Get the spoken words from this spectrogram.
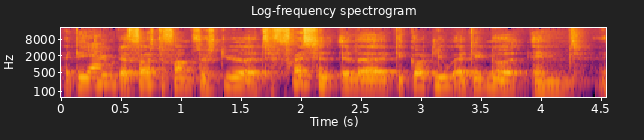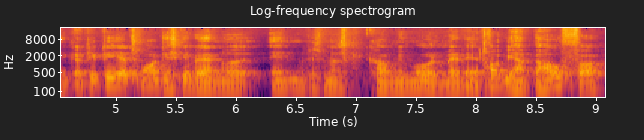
Er det et ja. liv, der først og fremmest er styret af tilfredshed, eller er det et godt liv, er det noget andet? Ikke? Og det er det, jeg tror, det skal være noget andet, hvis man skal komme i mål med det. Jeg tror, vi har behov for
